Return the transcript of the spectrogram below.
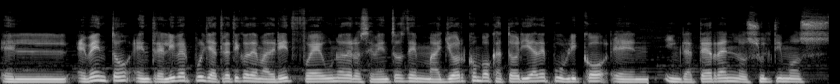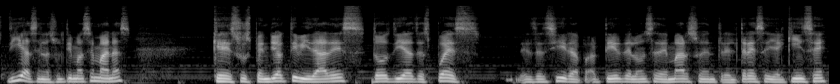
El evento entre Liverpool y Atlético de Madrid fue uno de los eventos de mayor convocatoria de público en Inglaterra en los últimos días, en las últimas semanas, que suspendió actividades dos días después, es decir, a partir del 11 de marzo, entre el 13 y el 15,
